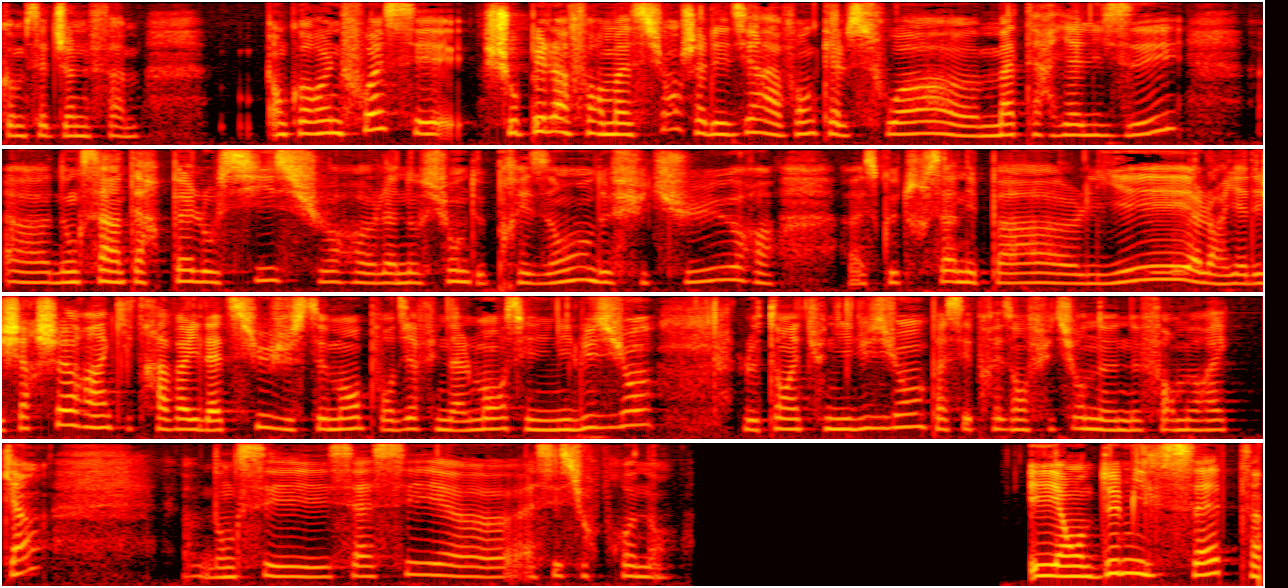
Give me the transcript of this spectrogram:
comme cette jeune femme encore une fois, c'est choper l'information, j'allais dire, avant qu'elle soit euh, matérialisée. Euh, donc ça interpelle aussi sur euh, la notion de présent, de futur. Est-ce que tout ça n'est pas lié? Alors il y a des chercheurs hein, qui travaillent là-dessus justement pour dire finalement c'est une illusion. Le temps est une illusion, passé, présent, futur ne, ne formerait qu'un. Donc c'est assez, assez surprenant. Et en 2007,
